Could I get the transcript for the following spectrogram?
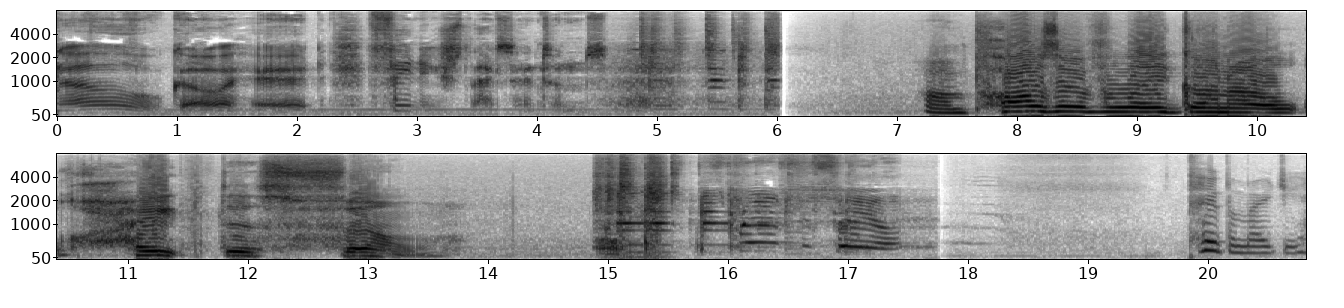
no, go ahead. Finish that sentence. I'm positively gonna hate this film. Poop emoji.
